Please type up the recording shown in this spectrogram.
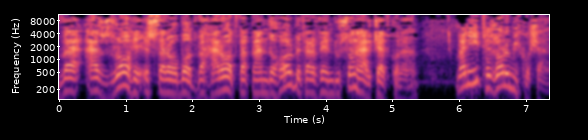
و از راه استراباد و حرات و قندهار به طرف هندوستان حرکت کنند ولی تزار رو می‌کشن.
